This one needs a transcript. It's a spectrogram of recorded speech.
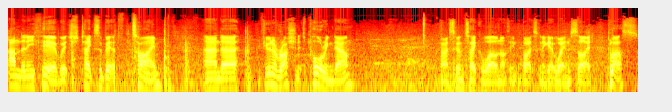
underneath here, which takes a bit of time. And uh, if you're in a rush and it's pouring down, uh, it's going to take a while, and I think the bike's going to get wet inside. Plus,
